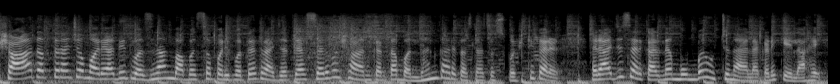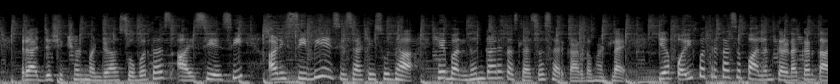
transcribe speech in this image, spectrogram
शाळा दप्तरांच्या मर्यादित वजनांबाबतचं परिपत्रक राज्यातल्या सर्व शाळांकरता बंधनकारक असल्याचं स्पष्टीकरण राज्य सरकारनं मुंबई उच्च न्यायालयाकडे केलं आहे. राज्य शिक्षण मंडळासोबतच आयसीएसई आणि सीबीएसईसाठी सुद्धा हे बंधनकारक असल्याचं सरकारनं म्हटलंय. या परिपत्रकाचं पालन करण्याकरता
